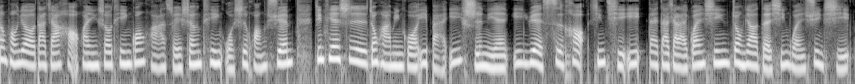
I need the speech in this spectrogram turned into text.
众朋友，大家好，欢迎收听光华随声听，我是黄轩。今天是中华民国一百一十年一月四号，星期一，带大家来关心重要的新闻讯息。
